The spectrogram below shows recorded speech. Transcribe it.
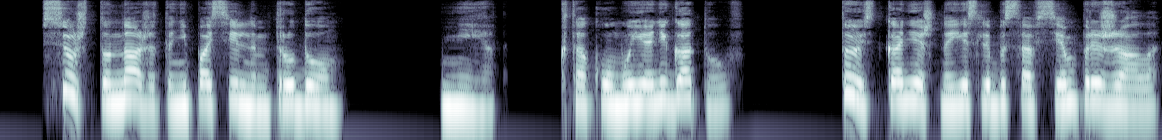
– все, что нажито непосильным трудом. Нет. К такому я не готов. То есть, конечно, если бы совсем прижала,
